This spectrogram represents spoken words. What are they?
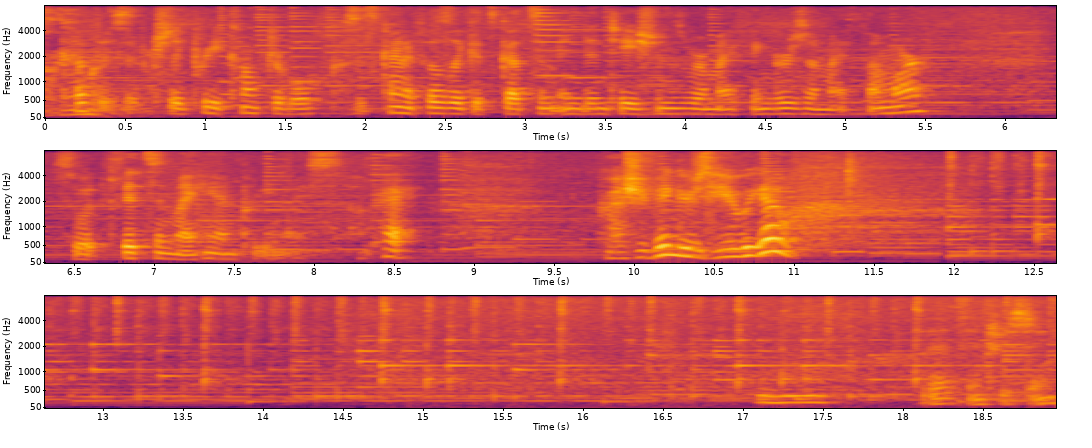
I Cup is actually pretty comfortable because it kind of feels like it's got some indentations where my fingers and my thumb are. So it fits in my hand pretty nice. Okay. Cross your fingers. Here we go. Mm, that's interesting.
